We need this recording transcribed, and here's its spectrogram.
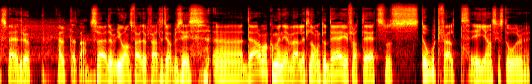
Sverdrup-fältet va? Sverdrup, Johan Sverdrup-fältet, ja precis. Eh, där har man kommit ner väldigt långt och det är ju för att det är ett så stort fält i ganska stor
